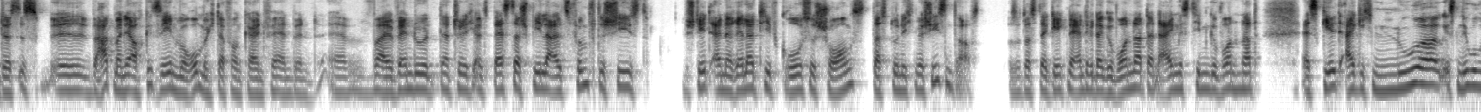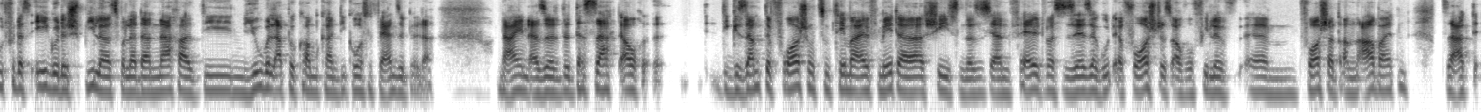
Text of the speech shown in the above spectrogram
das ist, äh, hat man ja auch gesehen, warum ich davon kein Fan bin. Äh, weil wenn du natürlich als bester Spieler als Fünftes schießt, besteht eine relativ große Chance, dass du nicht mehr schießen darfst. Also, dass der Gegner entweder gewonnen hat, dein eigenes Team gewonnen hat. Es gilt eigentlich nur, ist nur gut für das Ego des Spielers, weil er dann nachher den Jubel abbekommen kann, die großen Fernsehbilder. Nein, also das sagt auch äh, die gesamte Forschung zum Thema Elfmeterschießen, das ist ja ein Feld, was sehr, sehr gut erforscht ist, auch wo viele ähm, Forscher dran arbeiten, sagt,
